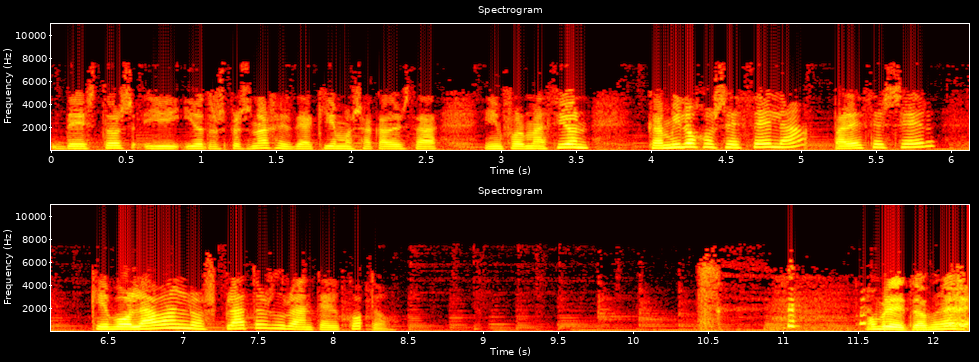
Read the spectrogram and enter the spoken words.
de estos y, y, otros personajes, de aquí hemos sacado esta información. Camilo José Cela parece ser que volaban los platos durante el coto. Hombre, de todas maneras,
